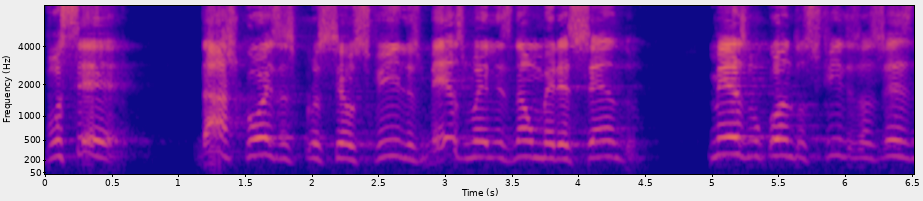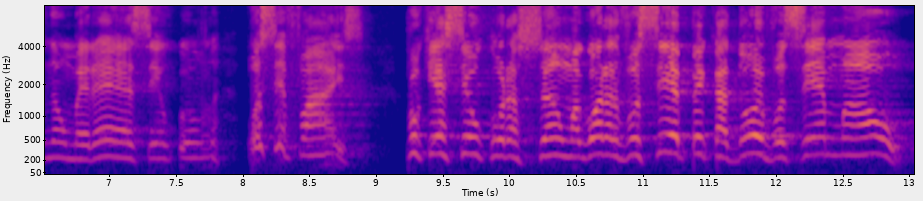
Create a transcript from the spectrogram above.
você dá as coisas para os seus filhos, mesmo eles não merecendo, mesmo quando os filhos às vezes não merecem, você faz, porque é seu coração. Agora você é pecador, você é mau.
